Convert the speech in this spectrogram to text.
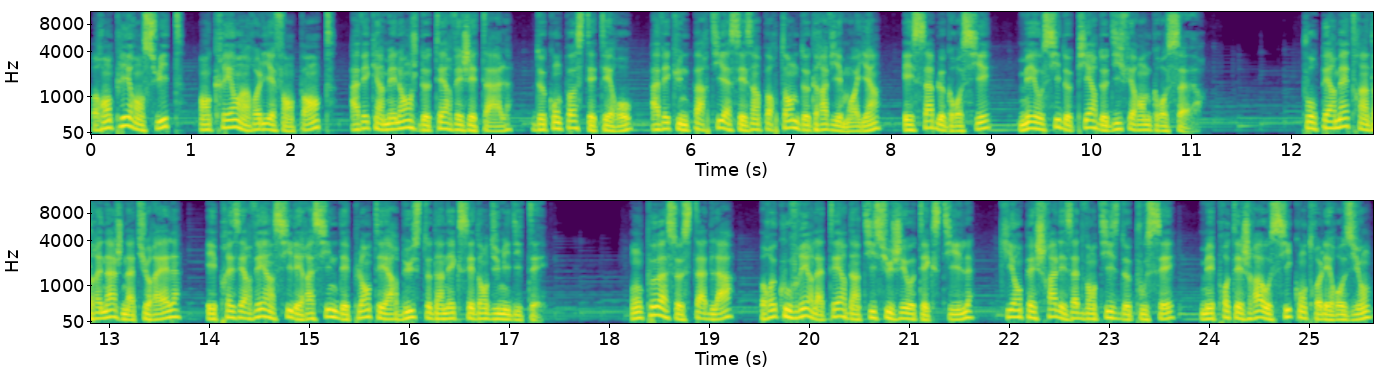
Remplir ensuite, en créant un relief en pente, avec un mélange de terre végétale, de compost et terreau, avec une partie assez importante de gravier moyen, et sable grossier, mais aussi de pierres de différentes grosseurs. Pour permettre un drainage naturel, et préserver ainsi les racines des plantes et arbustes d'un excédent d'humidité. On peut à ce stade-là, recouvrir la terre d'un tissu géotextile, qui empêchera les adventices de pousser, mais protégera aussi contre l'érosion,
